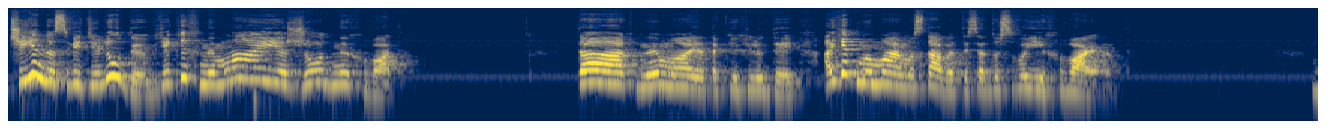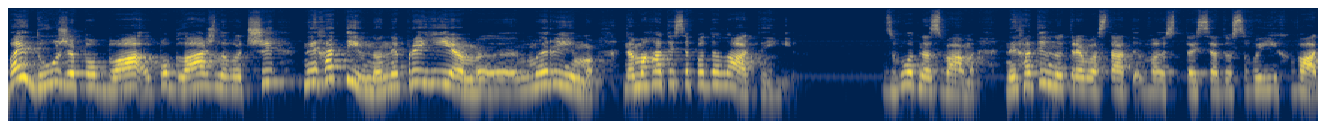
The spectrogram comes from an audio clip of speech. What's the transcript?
чи є на світі люди, в яких немає жодних вад? Так, немає таких людей. А як ми маємо ставитися до своїх вад? Байдуже, поблажливо чи негативно, неприємно, миримо, намагатися подолати їх. Згодна з вами, негативно треба ставитися до своїх вад,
